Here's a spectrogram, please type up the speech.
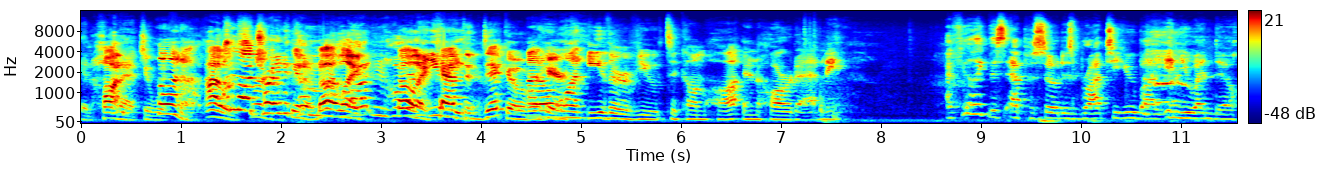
and hot at you with Oh, no. that. I was, I'm not trying to you know, come not like, hot and hard not at like you Captain either. Dick over I don't here. want either of you to come hot and hard at me. I feel like this episode is brought to you by innuendo.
